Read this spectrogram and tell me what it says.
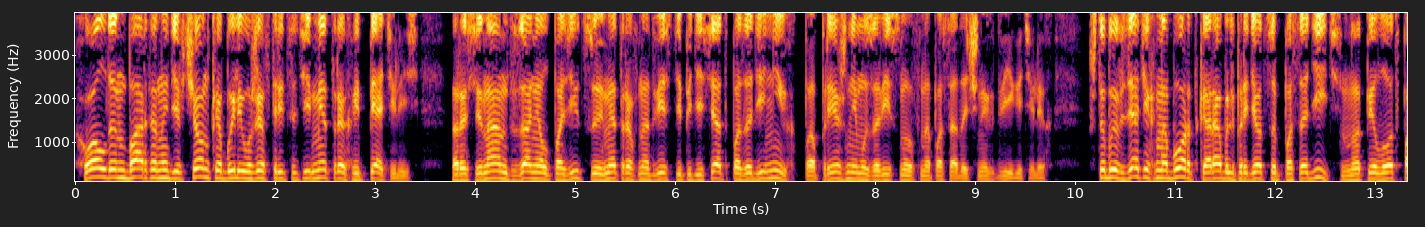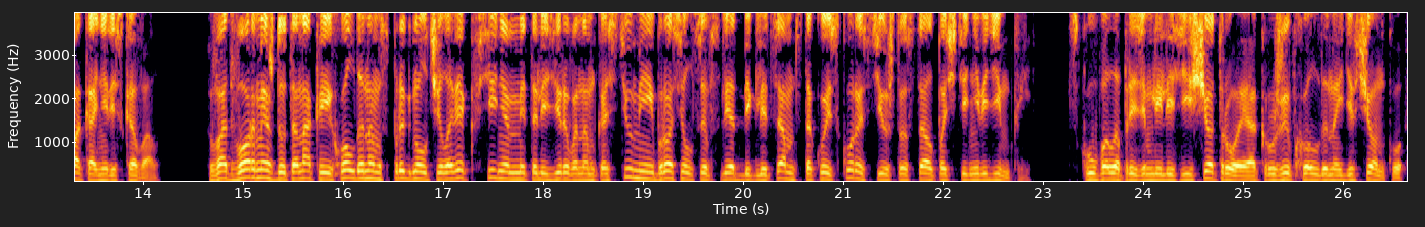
Холден, Бартон и девчонка были уже в 30 метрах и пятились. Росинант занял позицию метров на 250 позади них, по-прежнему зависнув на посадочных двигателях. Чтобы взять их на борт, корабль придется посадить, но пилот пока не рисковал. Во двор между Танакой и Холденом спрыгнул человек в синем металлизированном костюме и бросился вслед беглецам с такой скоростью, что стал почти невидимкой. С купола приземлились еще трое, окружив Холдена и девчонку.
